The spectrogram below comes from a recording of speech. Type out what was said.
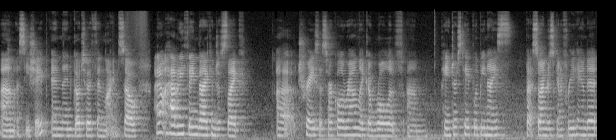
Um, a C shape and then go to a thin line. So I don't have anything that I can just like uh, trace a circle around, like a roll of um, painter's tape would be nice. But so I'm just gonna freehand it.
